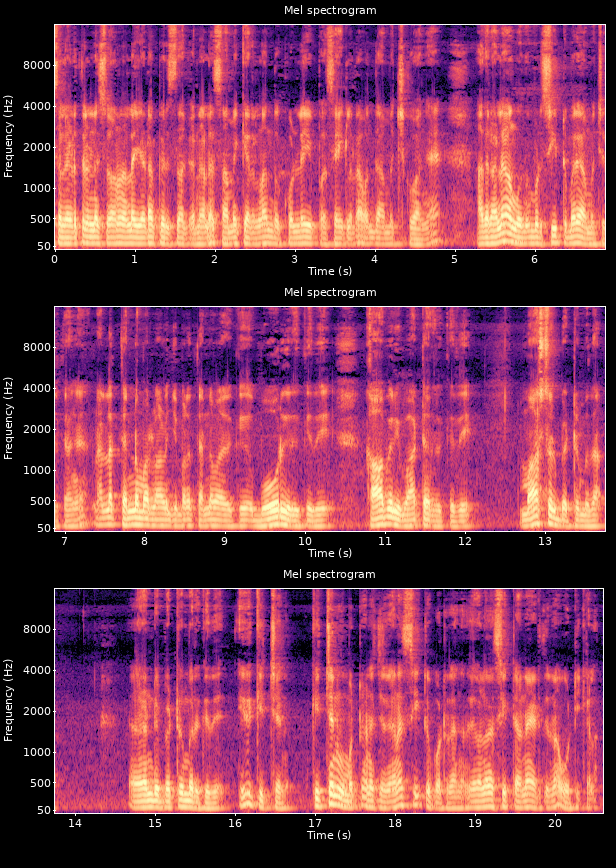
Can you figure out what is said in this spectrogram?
சில இடத்துல என்ன செய்வாங்க நல்லா இடம் பெருசாக இருக்கிறனால சமைக்கிறதெல்லாம் இந்த கொள்ளை இப்போ சைடில் தான் வந்து அமைச்சுக்குவாங்க. அதனால் அவங்க வந்து ஒரு சீட்டு மாதிரி அமைச்சிருக்காங்க. நல்லா தென்னை மரம் நாலஞ்சு மரம் தென்னை மரம் இருக்குது போர் இருக்குது. காவேரி வாட்டர் இருக்குது. மாஸ்டர் பெட்ரூமு தான். ரெண்டு பெட்ரூம் இருக்குது. இது கிச்சன் கிச்சனுக்கு மட்டும் நினச்சிருக்காங்கன்னா சீட்டு போட்டிருக்காங்க. இது வேணால் சீட்டை வேணால் எடுத்துகிட்டு ஒட்டிக்கலாம்.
